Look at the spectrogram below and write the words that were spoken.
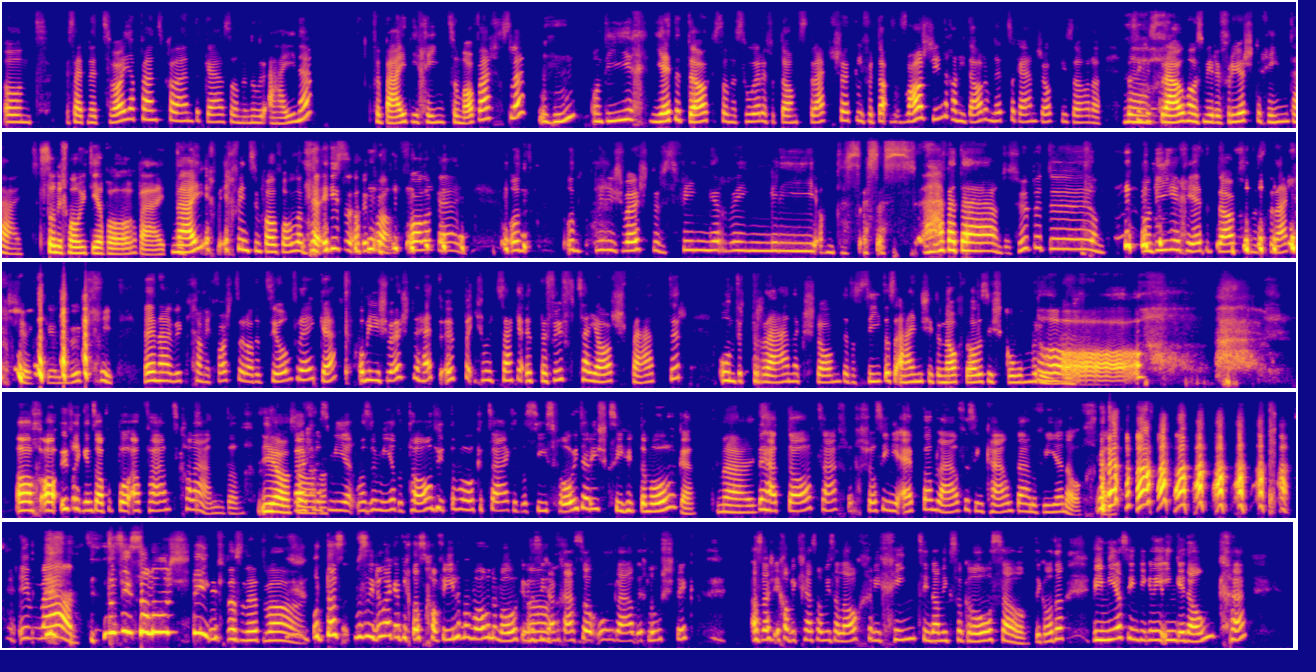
Und es hat nicht zwei Adventskalender gegeben, sondern nur einen. Für beide Kinder zum Abwechseln. Mhm. Und ich jeden Tag so ein hure verdammtes Dreckschöckli. Wahrscheinlich habe ich darum nicht so gerne Schocki, Sarah. Das Ach. ist ein Trauma aus meiner frühesten Kindheit. Das soll ich mal mit dir bearbeiten. Nein, ich, ich finde es im Fall voll okay. So, Fall. Voll okay. Und, und meine Schwester das Fingerringli und das, das, das Hebede und das Hübede und, und ich jeden Tag so ein Dreckschöckeli. Wirklich. Äh, nein, wirklich, ich habe mich fast zur Adoption freigegeben. Und meine Schwester hat etwa, ich würde sagen, etwa 15 Jahre später unter Tränen gestanden, dass sie das eines in der Nacht alles ist geumrührt. Oh. Ach, ah, übrigens, apropos Adventskalender. Ja, Weißt du, was mir, was mir der Tan heute Morgen gezeigt hat, was sein Freude war heute Morgen? Nein. Der hat tatsächlich schon seine App am Laufen, seinen Countdown auf Weihnachten. Im März das ist so lustig. ist das nicht wahr? Und das muss ich schauen, ob ich das kann filmen morgen Morgen, weil das Ah. ist einfach auch so unglaublich lustig. Also weißt, ich habe wirklich so müssen lachen, wie Kinder sind damit so großartig, oder? Wie wir sind irgendwie in Gedanken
